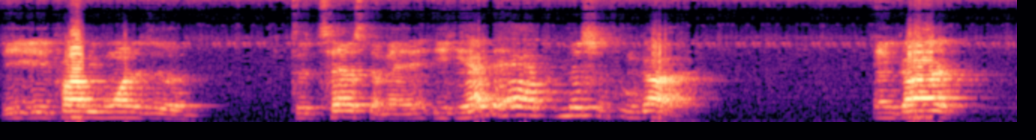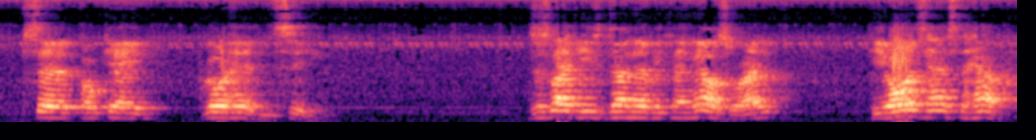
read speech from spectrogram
he, he probably wanted to to test him. And he had to have permission from God. And God said, okay, go ahead and see. Just like he's done everything else, right? He always has to have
